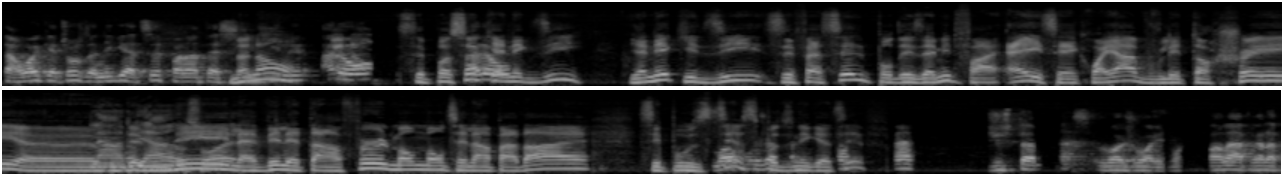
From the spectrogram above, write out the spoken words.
t'envoie quelque chose de négatif pendant ta série. Non, non. C'est pas ça qu'Yannick dit. Yannick, il dit c'est facile pour des amis de faire Hey, c'est incroyable, vous voulez torcher, euh, vous dominez, la ville est en feu, le monde monte ses lampadaires. C'est positif, c'est pas du négatif? Justement, je vais, parler après la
